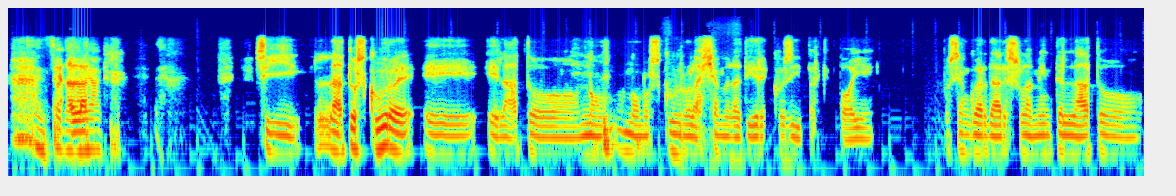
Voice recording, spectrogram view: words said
senza alla... anche... Sì, lato scuro e, e, e lato non, non, oscuro, lasciamela dire così, perché poi possiamo guardare solamente il lato,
